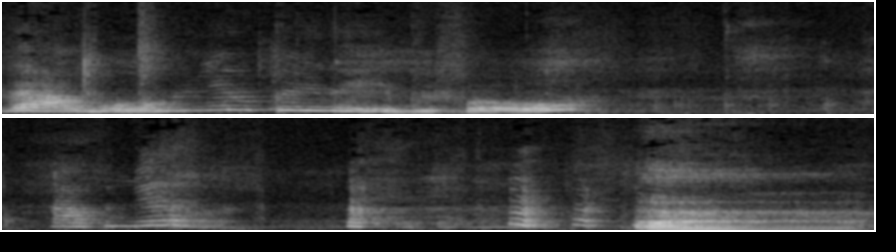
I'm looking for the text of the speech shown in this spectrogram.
Little woman, you've been here before. Haven't you? Ah.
